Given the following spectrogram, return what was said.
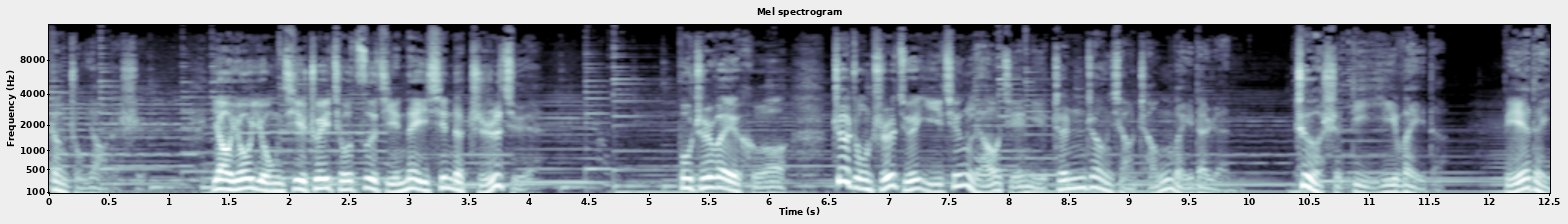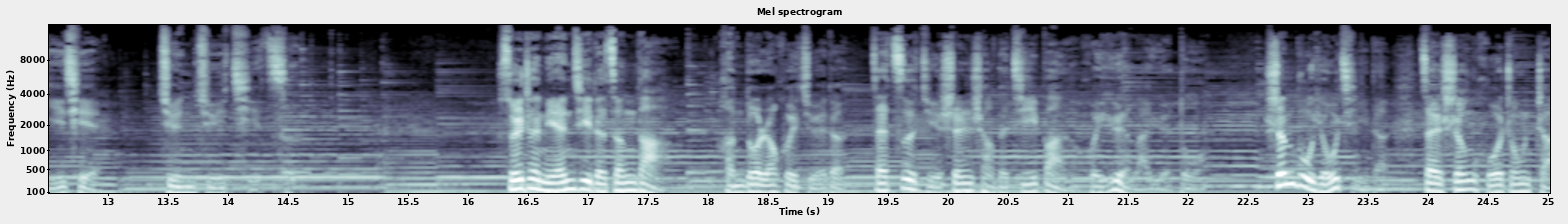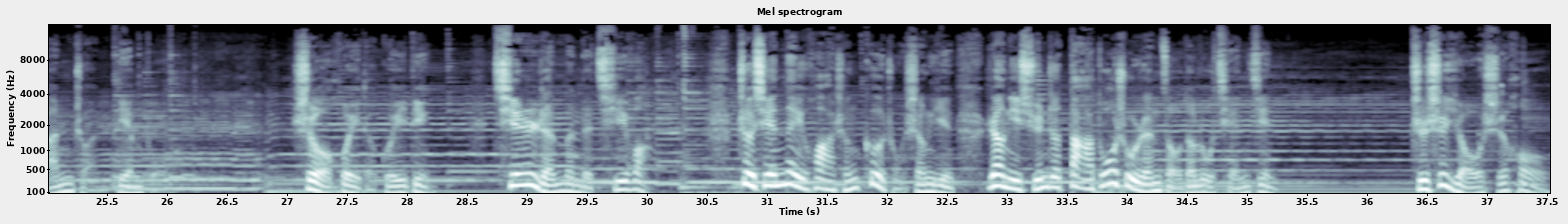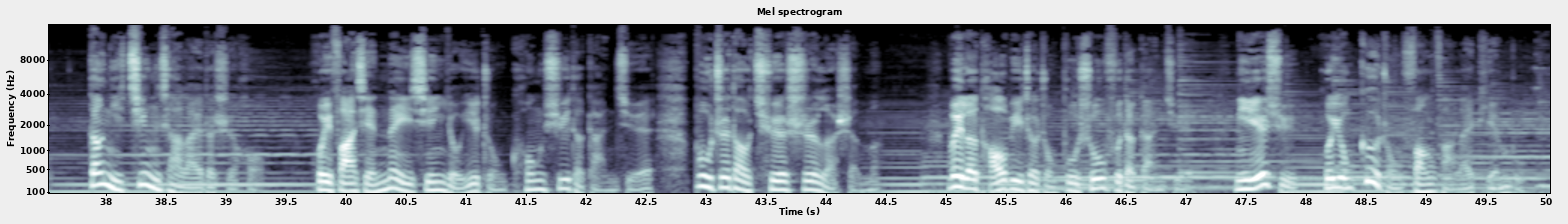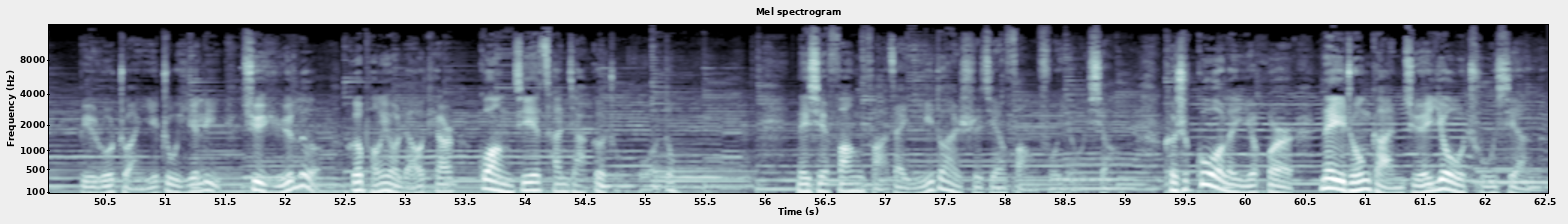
更重要的是，要有勇气追求自己内心的直觉。不知为何，这种直觉已经了解你真正想成为的人，这是第一位的，别的一切均居其次。随着年纪的增大，很多人会觉得在自己身上的羁绊会越来越多，身不由己的在生活中辗转颠簸，社会的规定。亲人们的期望，这些内化成各种声音，让你循着大多数人走的路前进。只是有时候，当你静下来的时候，会发现内心有一种空虚的感觉，不知道缺失了什么。为了逃避这种不舒服的感觉，你也许会用各种方法来填补，比如转移注意力、去娱乐、和朋友聊天、逛街、参加各种活动。那些方法在一段时间仿佛有效，可是过了一会儿，那种感觉又出现了。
